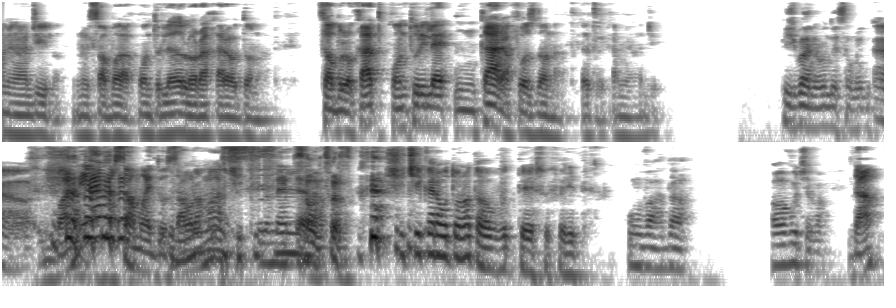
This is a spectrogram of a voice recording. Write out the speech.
camionagiilor, nu i s-au băgat conturile lor care au donat. S-au blocat conturile în care a fost donat către camionagii. Și banii unde s-au mai dus? Uh, Banii aia nu s-au mai dus, au Nu, rămas citiți- în S-au eter. întors. și cei care au donat au avut de suferit. Cumva, da. Au avut ceva. Da?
